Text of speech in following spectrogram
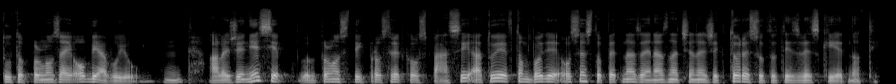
túto plnosť aj objavujú. Hm. Ale že nesie plnosť tých prostriedkov spásy a tu je v tom bode 815 aj naznačené, že ktoré sú to tie zväzky jednoty.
